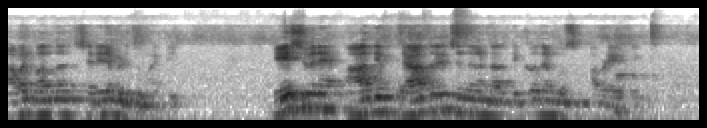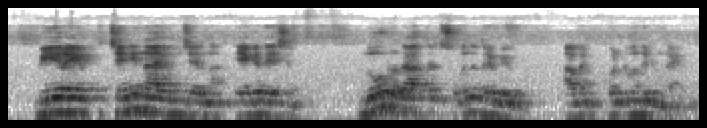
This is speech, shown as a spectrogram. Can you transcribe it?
അവൻ വന്ന് ശരീരം എടുത്തു മാറ്റി. യേശുവിനെ ആദ്യം രാത്രിയിൽ ചെന്ന് കണ്ട നിക്കോദമോസും അവിടെ എത്തി. ബീറയും ചെന്നിനായവും ചേർന്ന ഏകദേശം നൂറ് രാത്രി സുഗന്ധദ്രവ്യവും അവൻ കൊണ്ടുവന്നിട്ടുണ്ടായിരുന്നു.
